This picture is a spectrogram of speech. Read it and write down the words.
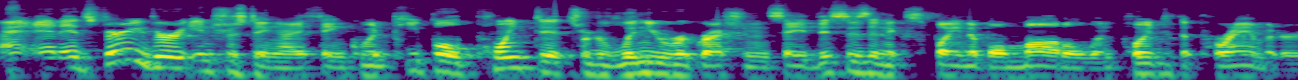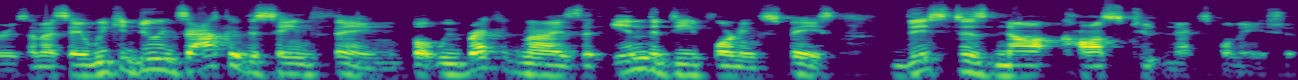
And it's very, very interesting, I think, when people point at sort of linear regression and say this is an explainable model and point to the parameters. And I say we can do exactly the same thing, but we recognize that in the deep learning space, this does not constitute an explanation.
